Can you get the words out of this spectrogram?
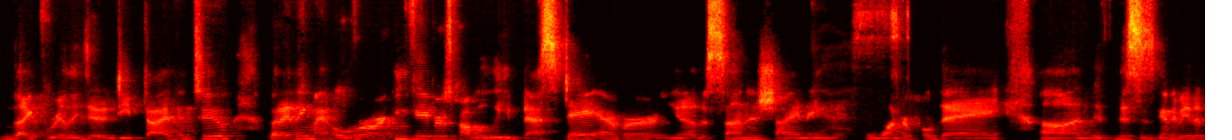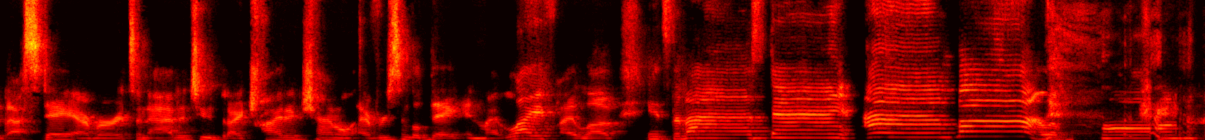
like really did a deep dive into. But I think my overarching favorite is probably best day ever. You know, the sun is shining. It's a wonderful day. Uh, this is going to be the best day ever. It's an attitude that I try to channel every single day in my life. I love it's the best day ever. I love the song.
